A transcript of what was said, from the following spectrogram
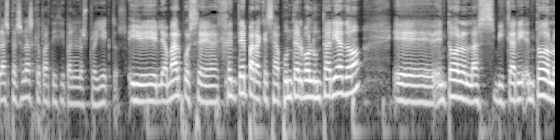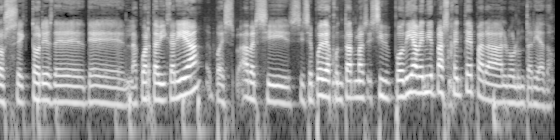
las personas que participan en los proyectos. Y llamar pues eh, gente para que se apunte al voluntariado eh, en todas las en todos los sectores de, la cuarta vicaría, pues a ver si se puede juntar más, si podía venir más gente para el voluntariado.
